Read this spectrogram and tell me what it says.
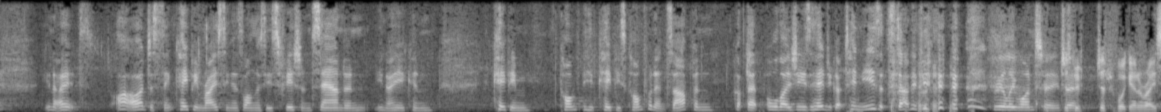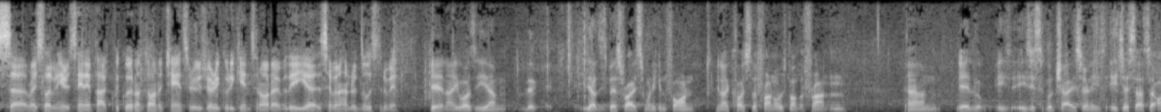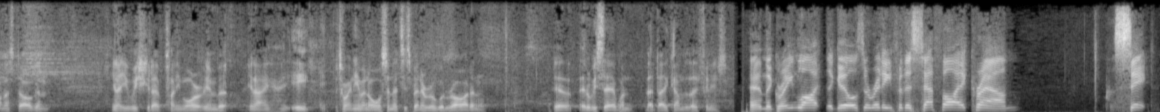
you know, it's, I, I just think keep him racing as long as he's fit and sound, and you know, you can keep him conf- keep his confidence up and. Got that all those years ahead. You've got ten years at start if you really want to. Just, but- be- just before we go to race uh, race 11 here at Sandown Park, quick word on Dinah Chancer, who was very good again tonight over the uh, 700 in the listed event. Yeah, no, he was. He um, the, he does his best racing when he can find you know close to the front or if not the front, and um, yeah, look, he's, he's just a good chaser, and he's, he's just such an honest dog, and you know you wish you could have plenty more of him, but you know he, between him and Orson, it's just been a real good ride, and yeah, it'll be sad when that day comes that they finish. And the green light, the girls are ready for the Sapphire Crown. Set.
